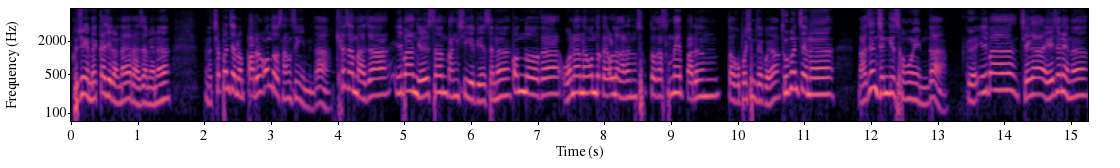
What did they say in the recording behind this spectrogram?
그 중에 몇 가지를 나열하자면은 첫 번째는 빠른 온도 상승입니다. 켜자마자 일반 열선 방식에 비해서는 온도가 원하는 온도까지 올라가는 속도가 상당히 빠르다고 보시면 되고요. 두 번째는 낮은 전기 소모입니다. 그 일반 제가 예전에는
